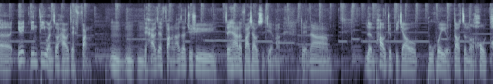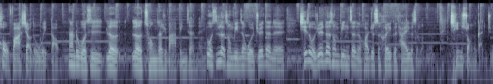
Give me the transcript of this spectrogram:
呃，因为冰滴完之后还要再放，嗯嗯嗯，对，还要再放，然后再继续增加它的发酵时间嘛。对，那冷泡就比较不会有到这么后后发酵的味道。那如果是热热冲再去把它冰镇呢？如果是热冲冰镇，我觉得呢，其实我觉得热冲冰镇的话，就是喝一个它一个什么呢？清爽的感觉，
